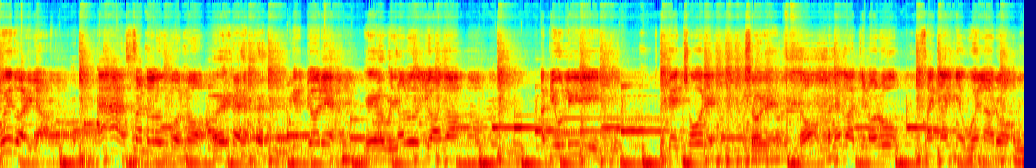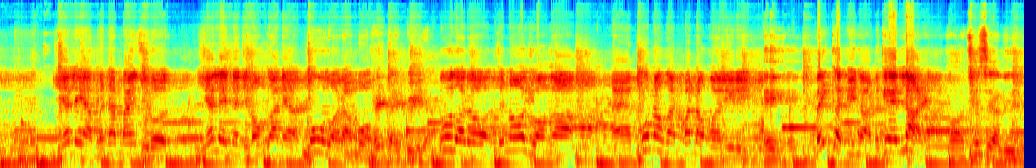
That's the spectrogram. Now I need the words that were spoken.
ဝေးသွားပြီလားအဲ့အဲ့ဆက်တလုံးပေါ့နော်ဟေးကဲပြောတယ်ကဲဟုတ်ပြီကျွန်တော်တို့ရွာကအပြိုလေးတွေတကယ်ချောတယ်ဆိုရင်နော်မနေ့ကကျွန်တော်တို့ဆိုင်ကိုင်းနဲ့ဝင်လာတော့ရက်လေကမနေ့ပိုင်းဆိုတော့ရက်လေနဲ့ကျွန်တော်ကားနဲ့တိုးသွားတာပေါ့ထိတ်တိုက်တွေ့တာတိုးသွားတော့ကျွန်တော်ရွာကအဲကိုနောက်ကပတ်နောက်ကလေးတွေအေးမိတ်ကပ်ပြင်းတာတကယ်လာတယ်ဟာချစ်စရာလေးတွေ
